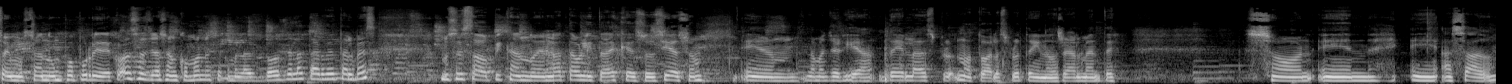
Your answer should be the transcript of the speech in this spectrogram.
Estoy mostrando un popurrí de cosas, ya son como, no sé, como las 2 de la tarde tal vez. Hemos estado picando en la tablita de quesos y eso. Em, la mayoría de las, no todas las proteínas realmente son en eh, asado.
